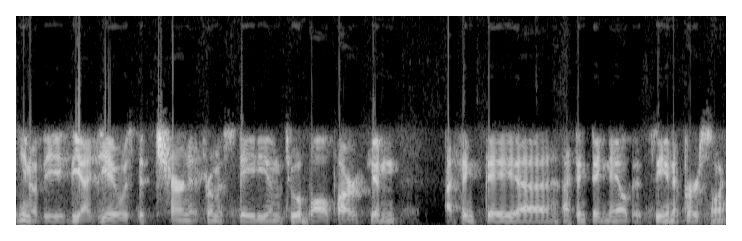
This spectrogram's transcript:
you know, the, the idea was to turn it from a stadium to a ballpark, and I think they uh, I think they nailed it seeing it personally.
